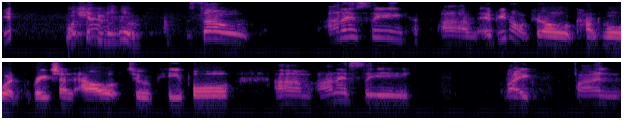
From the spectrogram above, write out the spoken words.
yeah. What should yeah. people do? So, honestly, um, if you don't feel comfortable with reaching out to people, um, honestly, like find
